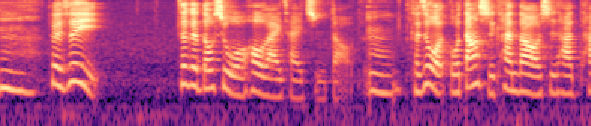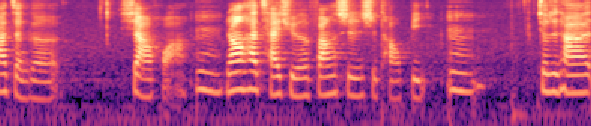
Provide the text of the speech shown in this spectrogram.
嗯，对，所以这个都是我后来才知道的。嗯，可是我我当时看到的是他他整个下滑，嗯，然后他采取的方式是逃避，嗯，就是他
